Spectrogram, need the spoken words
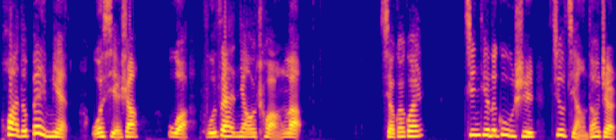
画的背面，我写上我不再尿床了。小乖乖，今天的故事就讲到这儿。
